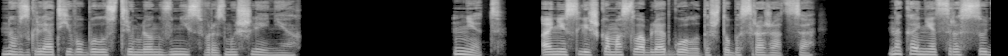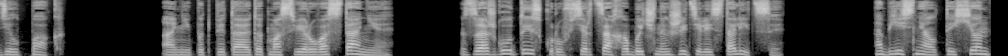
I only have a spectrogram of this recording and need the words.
но взгляд его был устремлен вниз в размышлениях. Нет, они слишком ослабли от голода, чтобы сражаться. Наконец рассудил Пак. Они подпитают атмосферу восстания, зажгут искру в сердцах обычных жителей столицы. Объяснял Тэхён,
